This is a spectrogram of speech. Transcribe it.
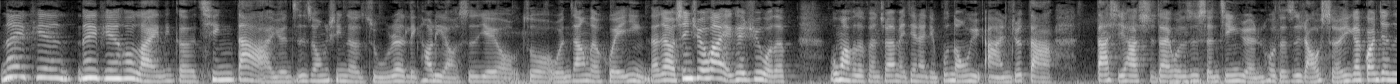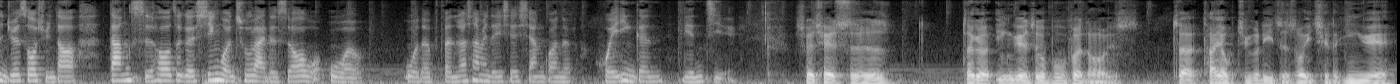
那一篇那一篇后来那个清大原资中心的主任林浩利老师也有做文章的回应，大家有兴趣的话也可以去我的乌马福的粉专，每天来点不浓语啊，你就打大嘻哈时代或者是神经元或者是饶舌，应该关键字你就会搜寻到当时候这个新闻出来的时候，我我。我的粉砖上面的一些相关的回应跟连结，所以确实这个音乐这个部分哦，在他有举个例子说，以前的音乐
